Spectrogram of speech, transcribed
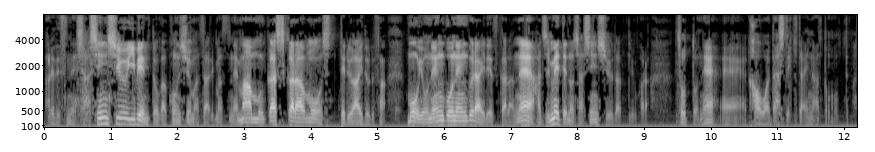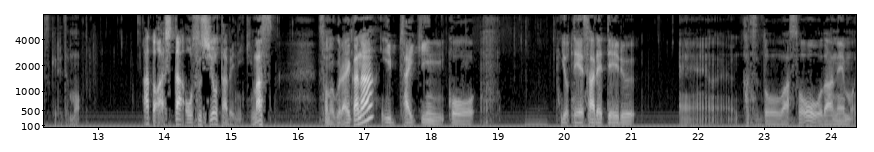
あれですね、写真集イベントが今週末ありますね。まあ昔からもう知ってるアイドルさん。もう4年5年ぐらいですからね、初めての写真集だっていうから、ちょっとね、えー、顔は出していきたいなと思ってますけれども。あと明日お寿司を食べに行きます。そのぐらいかな最近、こう、予定されている、えー、活動はそうだね、もう、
